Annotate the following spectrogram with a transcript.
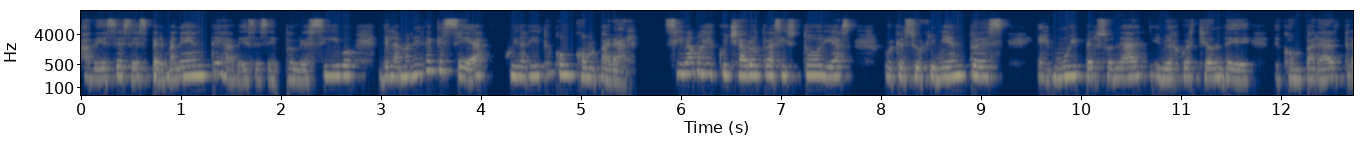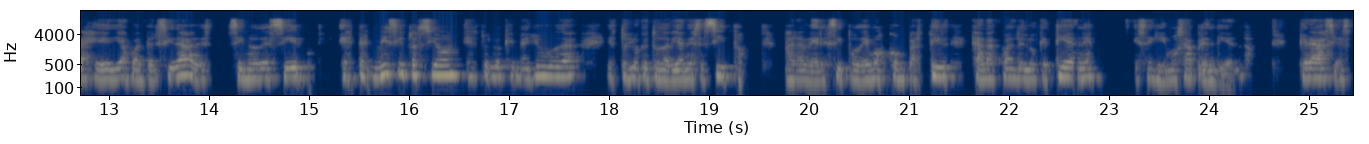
a veces es permanente, a veces es progresivo, de la manera que sea, cuidadito con comparar. Sí vamos a escuchar otras historias porque el sufrimiento es, es muy personal y no es cuestión de, comparar tragedias o adversidades, sino decir, esta es mi situación, esto es lo que me ayuda, esto es lo que todavía necesito para ver si podemos compartir cada cual de lo que tiene y seguimos aprendiendo. Gracias,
